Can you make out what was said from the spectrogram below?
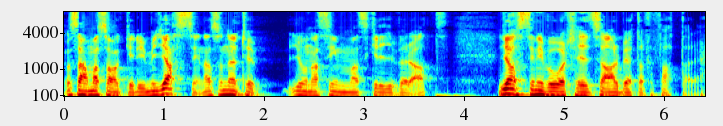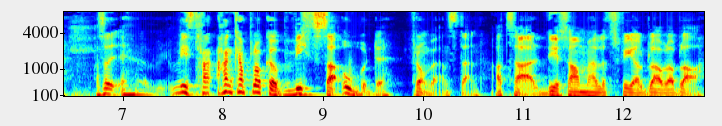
Och samma sak är det ju med Yasin. Alltså när typ Jonas Simma skriver att Justin i vår tid så arbetar författare. Alltså visst, han, han kan plocka upp vissa ord från vänstern. Att så här, det är samhällets fel, bla bla bla.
